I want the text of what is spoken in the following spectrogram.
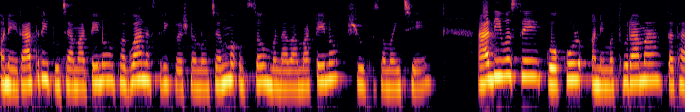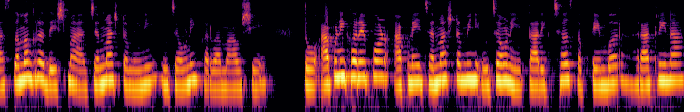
અને રાત્રિ પૂજા માટેનો ભગવાન શ્રી કૃષ્ણનો જન્મ ઉત્સવ મનાવવા માટેનો શુભ સમય છે. આ દિવસે ગોકુળ અને મથુરામાં તથા સમગ્ર દેશમાં જન્માષ્ટમીની ઉજવણી કરવામાં આવશે. તો આપણી ઘરે પણ આપણે જન્માષ્ટમીની ઉજવણી તારીખ છ સપ્ટેમ્બર, રાત્રિના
